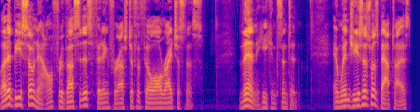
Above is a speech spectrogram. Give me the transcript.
Let it be so now, for thus it is fitting for us to fulfill all righteousness. Then he consented. And when Jesus was baptized,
